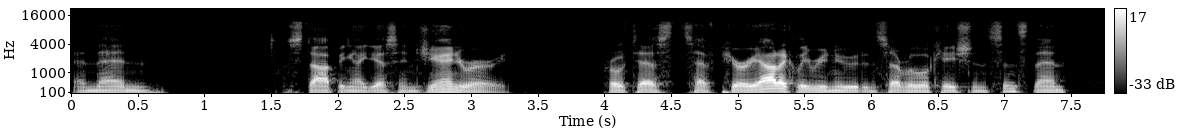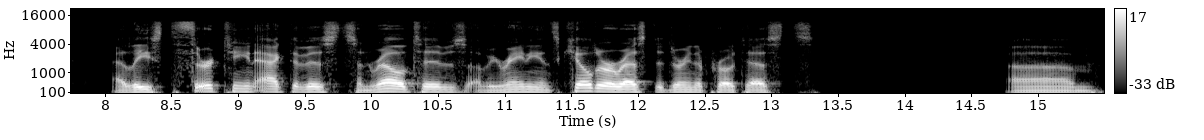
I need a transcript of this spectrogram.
and then stopping, I guess, in January. Protests have periodically renewed in several locations since then, at least 13 activists and relatives of Iranians killed or arrested during the protests um,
